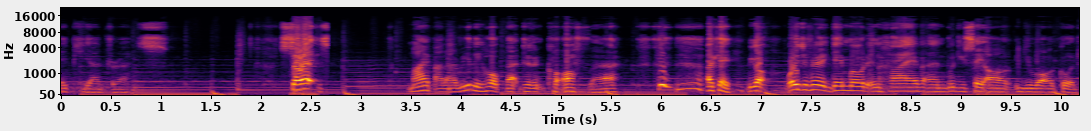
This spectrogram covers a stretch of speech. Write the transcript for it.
IP address? So it's my bad. I really hope that didn't cut off there. okay, we got what is your favorite game mode in Hive, and would you say are you are good?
